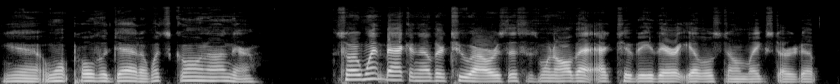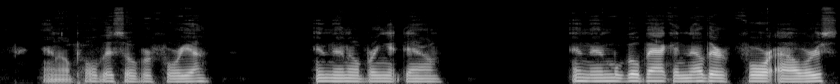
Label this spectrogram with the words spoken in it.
Yeah, it won't pull the data. What's going on there? So I went back another two hours. This is when all that activity there at Yellowstone Lake started up. And I'll pull this over for you. And then I'll bring it down. And then we'll go back another four hours.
